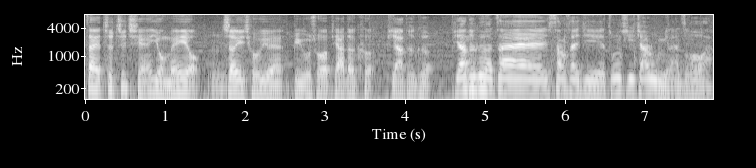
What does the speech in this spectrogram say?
在这之前有没有这类球员？比如说皮亚特克，皮亚特克，皮亚特克在上赛季中期加入米兰之后啊，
